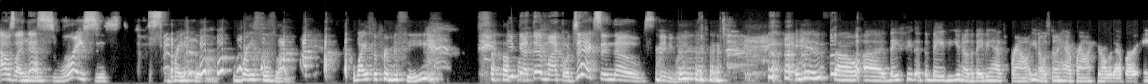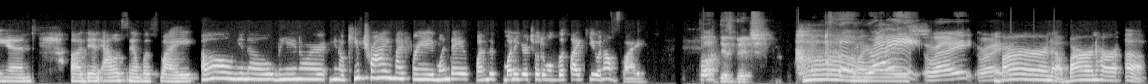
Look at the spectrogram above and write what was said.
I was like, that's racist. racism, racism, white supremacy. you got that Michael Jackson nose. Anyway. and so uh, they see that the baby, you know, the baby has brown, you know, it's going to have brown hair or whatever. And uh, then Allison was like, "Oh, you know, Laenor, you know, keep trying, my friend. One day, one of the, one of your children will look like you." And I was like, Fuck this bitch. "Oh, my right, gosh. right, right. burn, burn her up."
